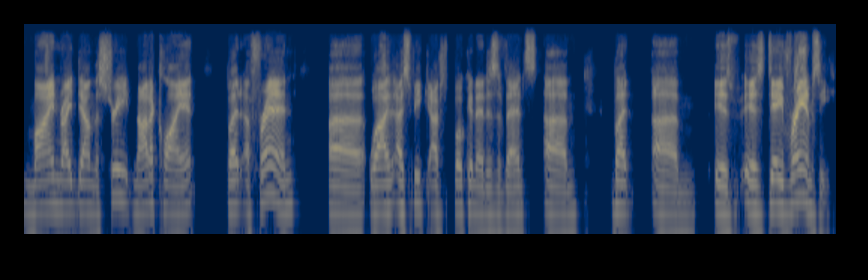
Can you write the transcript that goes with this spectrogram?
mine right down the street, not a client, but a friend. Uh, well, I, I speak, I've spoken at his events, um, but um, is is Dave Ramsey.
